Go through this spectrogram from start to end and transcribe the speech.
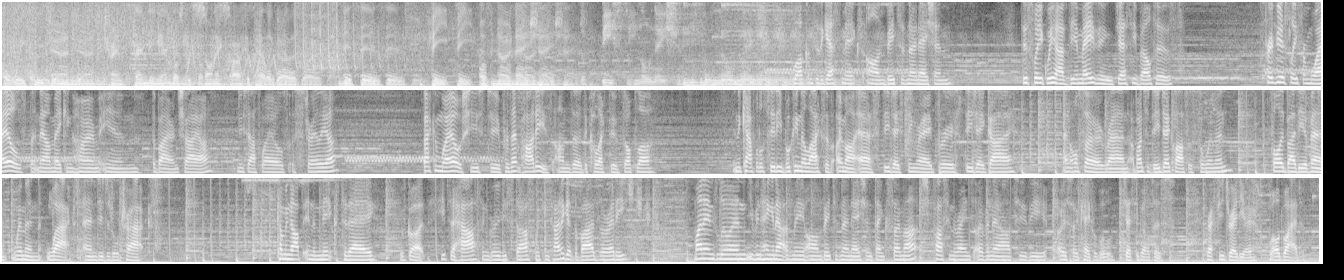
A weekly journey transcending across the sonic archipelagos. This is Beats of No Nation. The Beast of No Nation. No Nation. Welcome to the guest mix on Beats of No Nation. This week we have the amazing Jessie Belters, previously from Wales, but now making home in the Byron Shire, New South Wales, Australia. Back in Wales, she used to present parties under the collective Doppler in the capital city, booking the likes of Omar S., DJ Stingray, Bruce, DJ Guy, and also ran a bunch of DJ classes for women, followed by the event Women, Wax, and Digital Tracks. Coming up in the mix today, we've got heaps of house and groovy stuff. We can kind of get the vibes already. My name's Lewin. You've been hanging out with me on Beats of No Nation. Thanks so much. Passing the reins over now to the oh so capable Jesse Belters, Refuge Radio, worldwide.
